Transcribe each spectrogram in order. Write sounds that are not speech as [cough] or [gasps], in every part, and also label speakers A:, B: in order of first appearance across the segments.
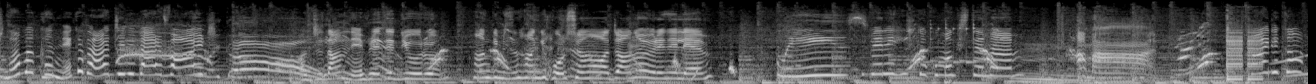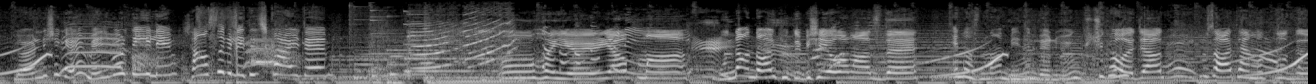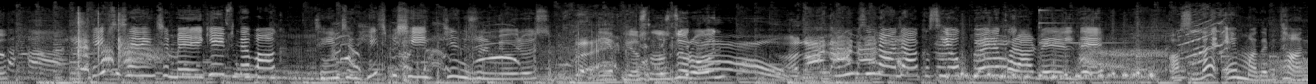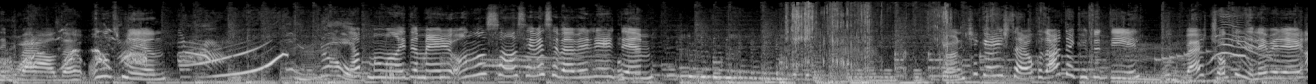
A: Şuna bakın ne kadar acı biber var. Acıdan nefret ediyorum. Hangimizin hangi porsiyon alacağını öğrenelim. Please. Bibere hiç dokunmak istemem. Harika. Görünüşe göre mecbur değilim. Şanslı bileti çıkardım. Oh, hayır yapma. Bundan daha kötü bir şey olamazdı. En azından benim bölümüm küçük olacak. Bu zaten mutluydu. Hepsi senin için Mary. Keyfine bak. İçin hiçbir şey için üzülmüyoruz. Ne yapıyorsunuz? Durun. Benimle alakası yok. Böyle karar verildi. Aslında Emma da bir tane biber aldı. Unutmayın. Yapmamalıydım Mary. Onu sana seve seve verirdim. Görünüşe göre işler o kadar da kötü değil. Bu biber çok yenilebilir.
